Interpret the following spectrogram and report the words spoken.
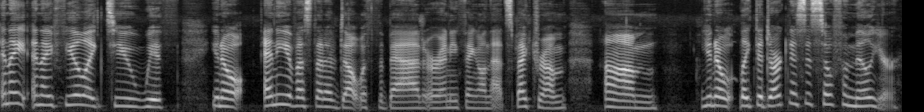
and I and I feel like too with you know any of us that have dealt with the bad or anything on that spectrum. Um, you know like the darkness is so familiar.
